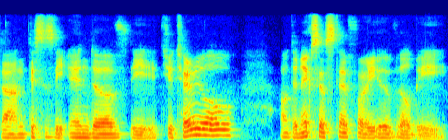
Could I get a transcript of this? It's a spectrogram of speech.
then this is the end of the tutorial Oh, the next step for you will be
